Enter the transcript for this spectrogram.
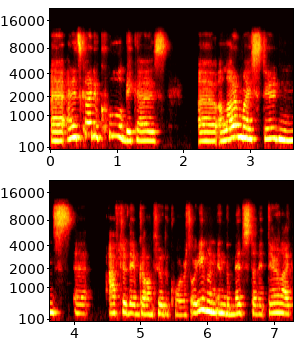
Uh, and it's kind of cool because uh, a lot of my students uh, after they've gone through the course or even in the midst of it they're like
